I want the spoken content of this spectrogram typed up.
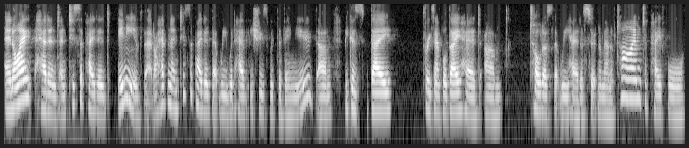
And I hadn't anticipated any of that. I hadn't anticipated that we would have issues with the venue um, because they, for example, they had um, told us that we had a certain amount of time to pay for,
